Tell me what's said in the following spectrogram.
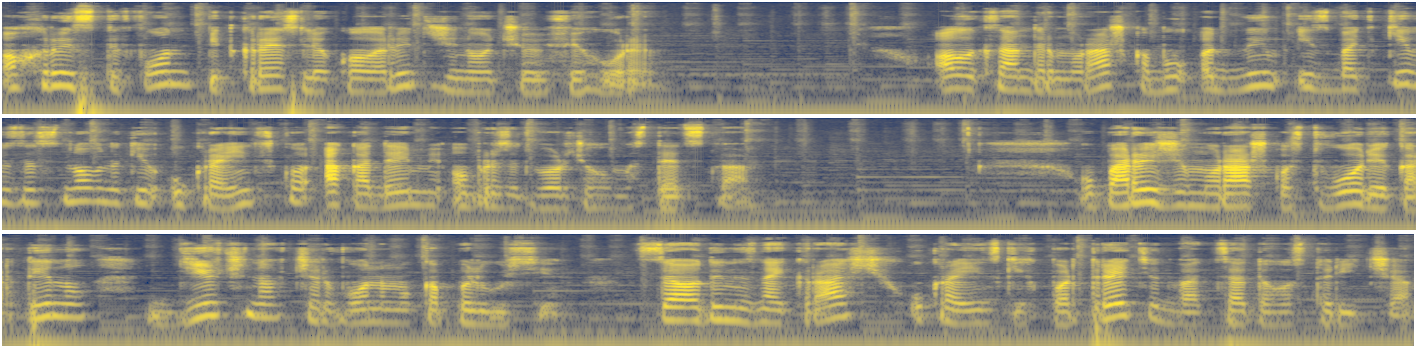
Охристий фон підкреслює колорит жіночої фігури. Олександр Мурашко був одним із батьків-засновників Української академії образотворчого мистецтва. У Парижі Мурашко створює картину Дівчина в червоному капелюсі. Це один із найкращих українських портретів ХХ століття.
